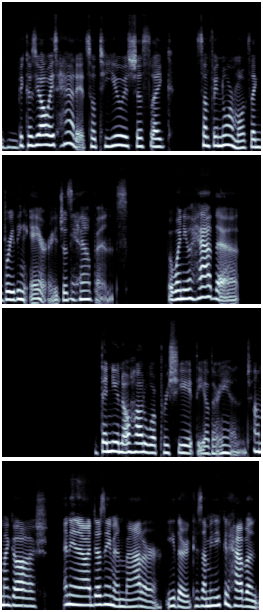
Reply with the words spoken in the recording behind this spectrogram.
Mm-hmm. because you always had it. So to you, it's just like something normal. It's like breathing air. It just Yeah. happens. But when you have that, then you know how to appreciate the other end. Oh my gosh. And you know, it doesn't even matter either because I mean, you could have a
